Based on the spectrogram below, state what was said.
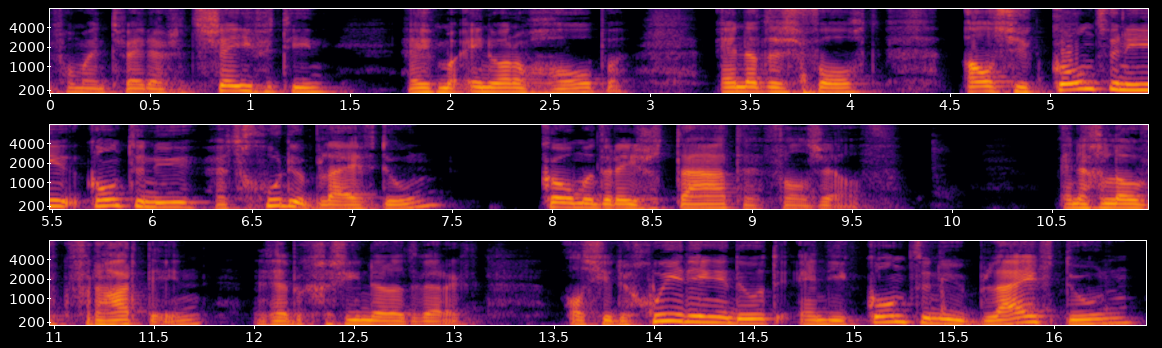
van mijn 2017 heeft me enorm geholpen. En dat is volgt. Als je continu, continu het goede blijft doen, komen de resultaten vanzelf. En daar geloof ik van harte in. Dat heb ik gezien dat het werkt. Als je de goede dingen doet en die continu blijft doen,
